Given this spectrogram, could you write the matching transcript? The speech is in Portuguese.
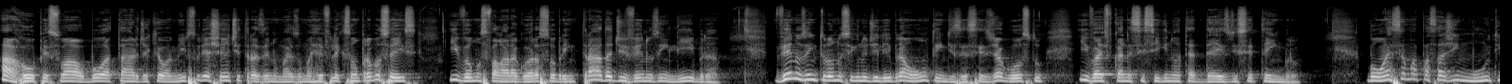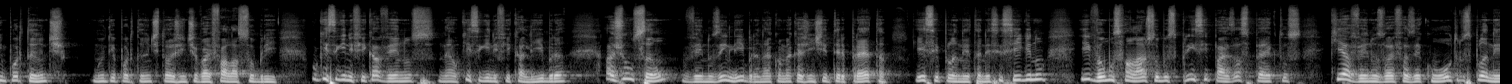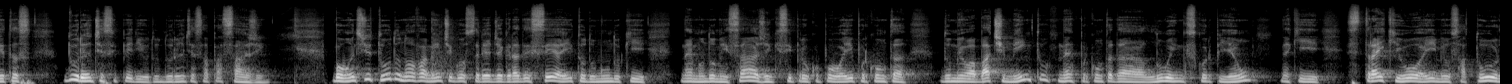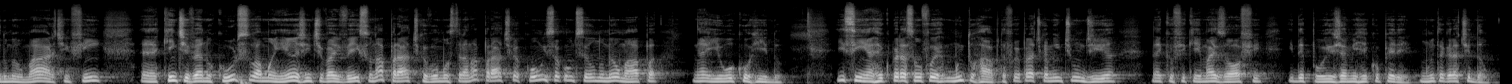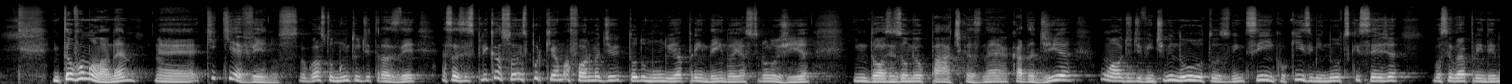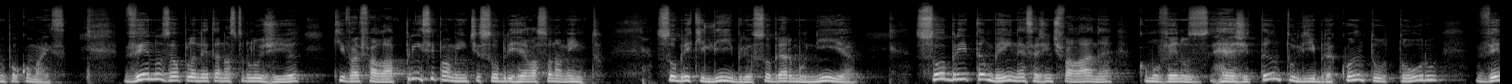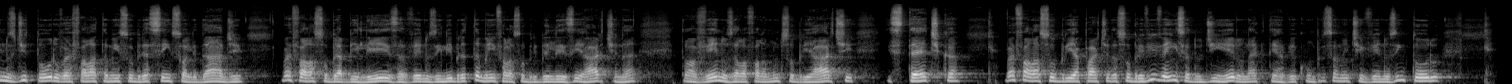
Arro pessoal, boa tarde, aqui é o Amir Suryashanti trazendo mais uma reflexão para vocês e vamos falar agora sobre a entrada de Vênus em Libra. Vênus entrou no signo de Libra ontem, 16 de agosto, e vai ficar nesse signo até 10 de setembro. Bom, essa é uma passagem muito importante muito importante. Então a gente vai falar sobre o que significa Vênus, né, o que significa Libra, a junção Vênus em Libra, né, como é que a gente interpreta esse planeta nesse signo, e vamos falar sobre os principais aspectos que a Vênus vai fazer com outros planetas durante esse período, durante essa passagem. Bom, antes de tudo, novamente gostaria de agradecer aí todo mundo que né, mandou mensagem, que se preocupou aí por conta do meu abatimento, né, por conta da Lua em Escorpião, né, que strikeou aí meu Saturno, meu Marte, enfim. É, quem tiver no curso, amanhã a gente vai ver isso na prática, eu vou mostrar na prática como isso aconteceu no meu mapa né, e o ocorrido. E sim, a recuperação foi muito rápida, foi praticamente um dia né, que eu fiquei mais off e depois já me recuperei. Muita gratidão. Então vamos lá, né? O é, que, que é Vênus? Eu gosto muito de trazer essas explicações porque é uma forma de todo mundo ir aprendendo a astrologia em doses homeopáticas, né? A cada dia, um áudio de 20 minutos, 25, 15 minutos que seja, você vai aprendendo um pouco mais. Vênus é o planeta na astrologia que vai falar principalmente sobre relacionamento sobre equilíbrio, sobre harmonia, sobre também, né, se a gente falar, né, como Vênus rege tanto Libra quanto o Touro, Vênus de Touro vai falar também sobre a sensualidade, vai falar sobre a beleza, Vênus em Libra também fala sobre beleza e arte, né? Então a Vênus ela fala muito sobre arte, estética, vai falar sobre a parte da sobrevivência do dinheiro, né, que tem a ver com principalmente Vênus em Touro,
